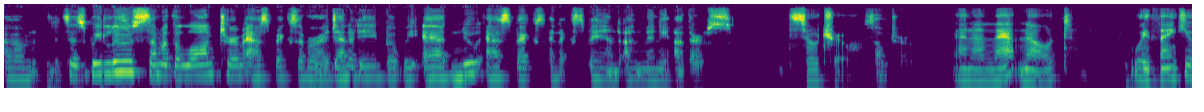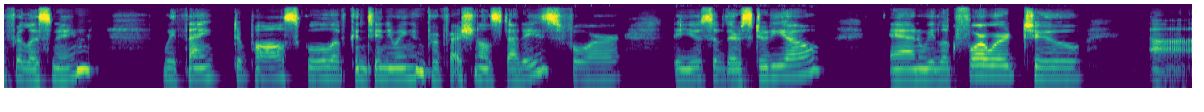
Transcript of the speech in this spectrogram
um, it says we lose some of the long term aspects of our identity, but we add new aspects and expand on many others. so true So true. And on that note, we thank you for listening. We thank DePaul School of Continuing and Professional Studies for the use of their studio. And we look forward to uh,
